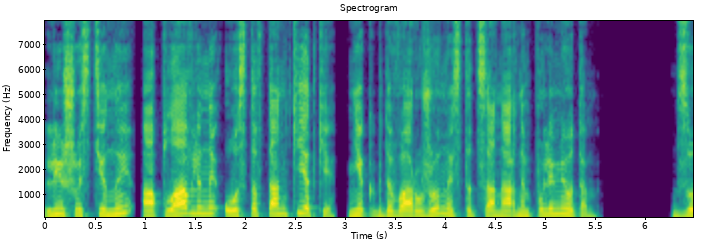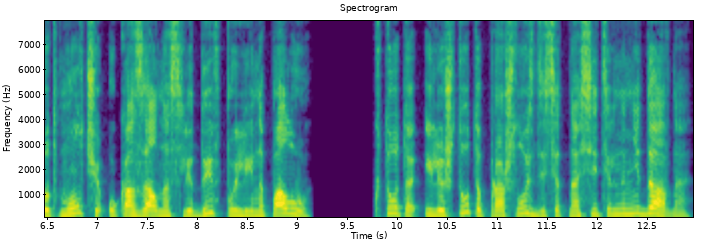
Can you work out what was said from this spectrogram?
Лишь у стены оплавленный остов танкетки, некогда вооруженный стационарным пулеметом. Дзот молча указал на следы в пыли на полу. Кто-то или что-то прошло здесь относительно недавно.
